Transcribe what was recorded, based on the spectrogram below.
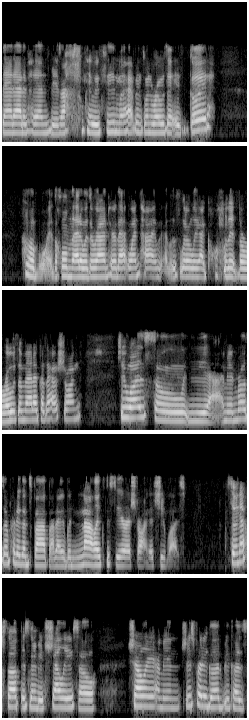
that out of hand because obviously we've seen what happens when Rosa is good. Oh boy, the whole meta was around her that one time. It was literally I called it the Rosa meta because of how strong she was. So yeah, I mean Rose a pretty good spot, but I would not like to see her as strong as she was. So next up is gonna be Shelly. So Shelly, I mean, she's pretty good because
